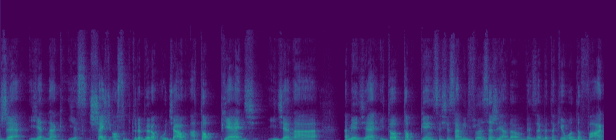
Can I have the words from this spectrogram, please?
że jednak jest 6 osób, które biorą udział, a top 5 idzie na, na miedzie i to top 5 w sensie sami influencerzy jadą, więc jakby takie what the fuck,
